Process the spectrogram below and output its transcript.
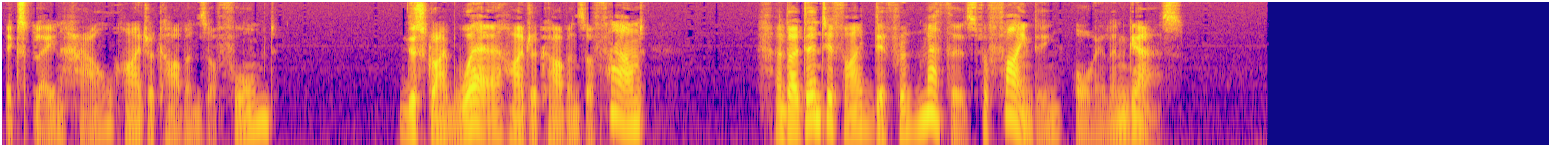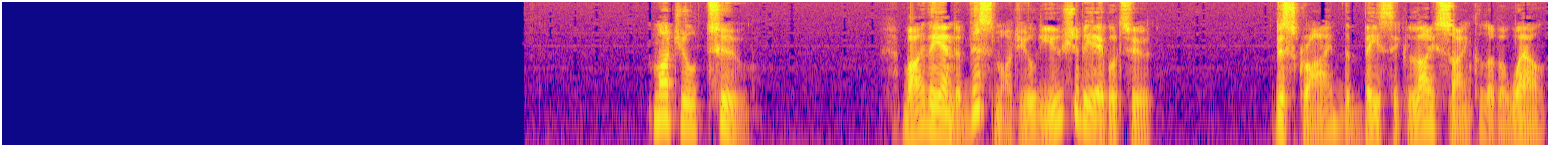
explain how hydrocarbons are formed, describe where hydrocarbons are found, and identify different methods for finding oil and gas. Module 2. By the end of this module, you should be able to describe the basic life cycle of a well,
